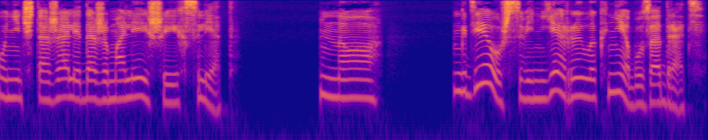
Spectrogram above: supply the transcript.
уничтожали даже малейший их след. Но где уж свинье рыло к небу задрать?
